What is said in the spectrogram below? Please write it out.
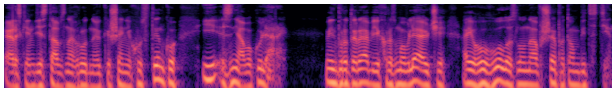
Ерскін дістав з нагрудної кишені хустинку і зняв окуляри. Він протирав їх, розмовляючи, а його голос лунав шепотом від стін.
